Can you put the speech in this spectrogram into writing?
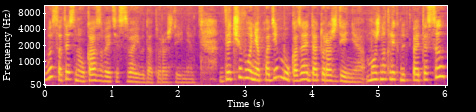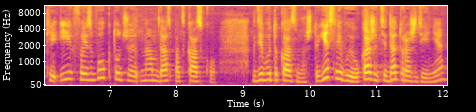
Вы, соответственно, указываете свою дату рождения. Для чего необходимо указать дату рождения? Можно кликнуть по этой ссылке, и Facebook тут же нам даст подсказку, где будет указано, что если вы укажете дату рождения,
